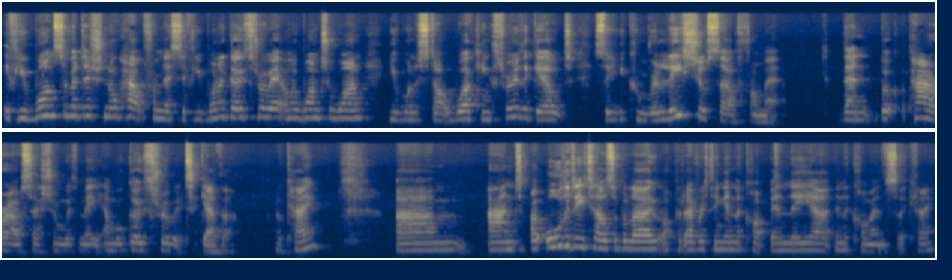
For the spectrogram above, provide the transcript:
If you want some additional help from this, if you want to go through it on a one to one, you want to start working through the guilt so you can release yourself from it, then book a power hour session with me and we'll go through it together. Okay. Um, and uh, all the details are below. I'll put everything in the co- in the uh, in the comments. Okay,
